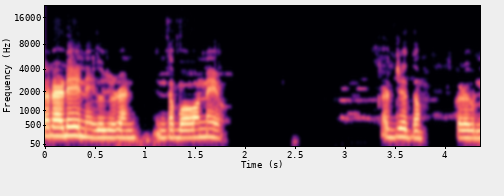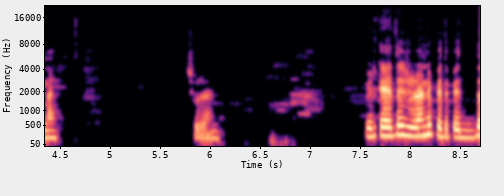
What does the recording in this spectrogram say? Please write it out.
ఇక్కడ రెడీ అయినాయి. చూడండి. ఎంత బాగున్నాయో. కట్ చేద్దాం. ఇక్కడ ఉన్నాయి. చూడండి. వీటికైతే చూడండి పెద్ద పెద్ద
